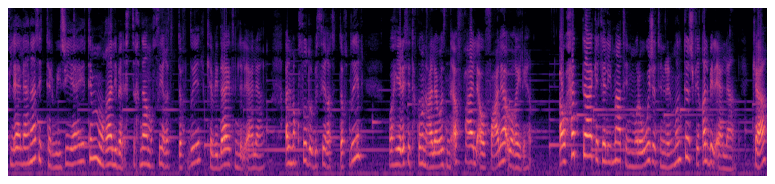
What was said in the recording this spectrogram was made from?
في الإعلانات الترويجية يتم غالبا استخدام صيغة التفضيل كبداية للإعلان المقصود بصيغة التفضيل وهي التي تكون على وزن أفعل أو فعلاء وغيرهم أو حتى ككلمات مروجة للمنتج في قلب الإعلان ك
